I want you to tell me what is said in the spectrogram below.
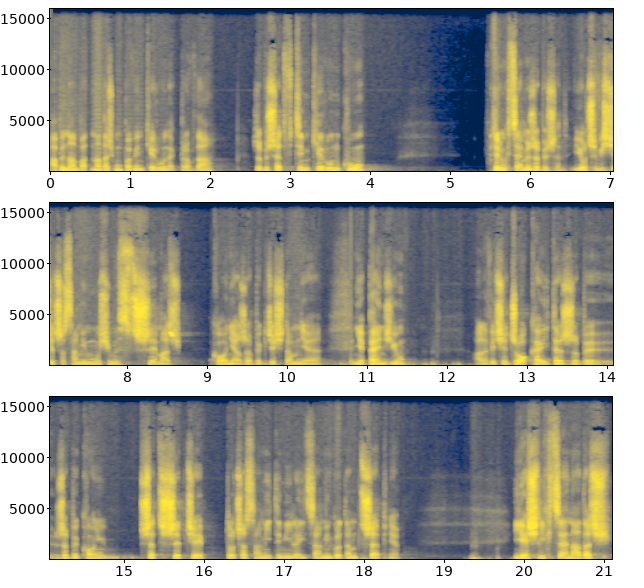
aby nadać mu pewien kierunek, prawda? Żeby szedł w tym kierunku, w którym chcemy, żeby szedł. I oczywiście czasami musimy wstrzymać konia, żeby gdzieś tam nie, nie pędził. Ale wiecie, jockey też, żeby, żeby koń szedł szybciej, to czasami tymi lejcami go tam trzepnie. Jeśli chce nadać,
